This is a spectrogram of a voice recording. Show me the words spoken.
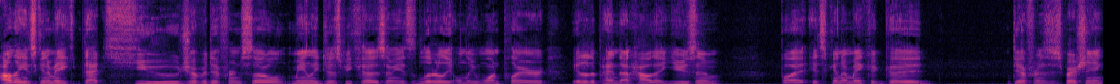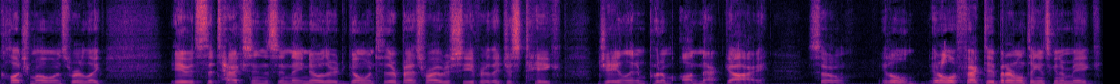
I don't think it's going to make that huge of a difference, though. Mainly just because I mean it's literally only one player. It'll depend on how they use him, but it's going to make a good difference, especially in clutch moments where like if it's the Texans and they know they're going to their best wide receiver, they just take Jalen and put him on that guy. So it'll it'll affect it, but I don't think it's going to make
